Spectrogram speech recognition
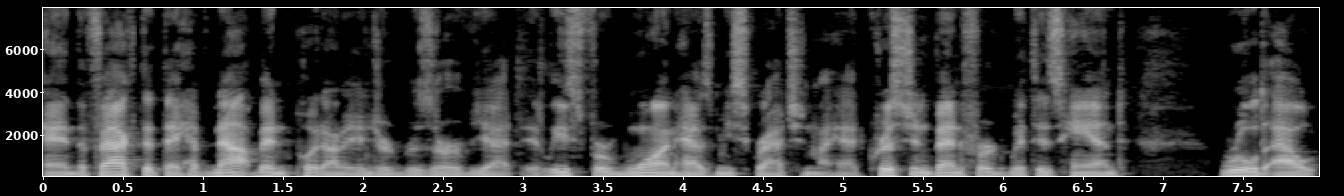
and the fact that they have not been put on injured reserve yet, at least for one, has me scratching my head. Christian Benford with his hand ruled out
